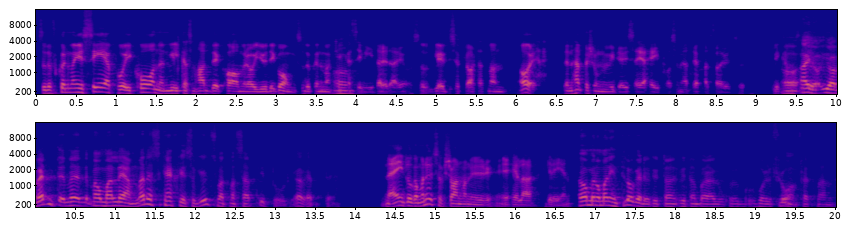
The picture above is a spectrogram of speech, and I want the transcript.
Så då kunde man ju se på ikonen vilka som hade kamera och ljud igång. Så då kunde man klicka ja. sig vidare där. Och så blev det såklart att man, oj, den här personen vill jag ju säga hej på som jag har träffat förut. Så ja, jag, jag, vet inte, men om man lämnade så kanske det såg ut som att man satt vid ett bord. Jag vet inte. Nej, loggar man ut så försvann man ur hela grejen. Ja, men om man inte loggar ut utan, utan bara går ifrån för att man...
